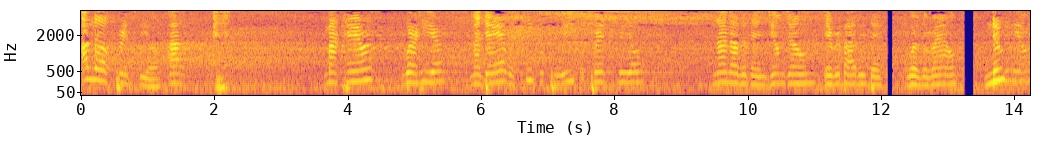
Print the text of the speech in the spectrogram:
I love Princeville. I, my parents were here. My dad was chief of police of Princeville. None other than Jim Jones. Everybody that was around knew him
